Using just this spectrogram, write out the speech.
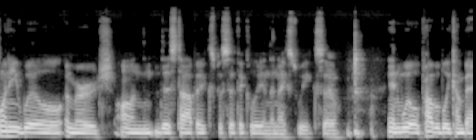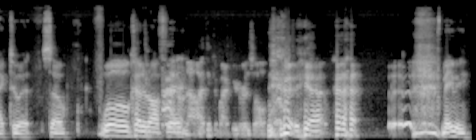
plenty will emerge on this topic specifically in the next week. So, and we'll probably come back to it. So, we'll cut it off there. I there. don't know. I think it might be resolved. yeah. Maybe.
